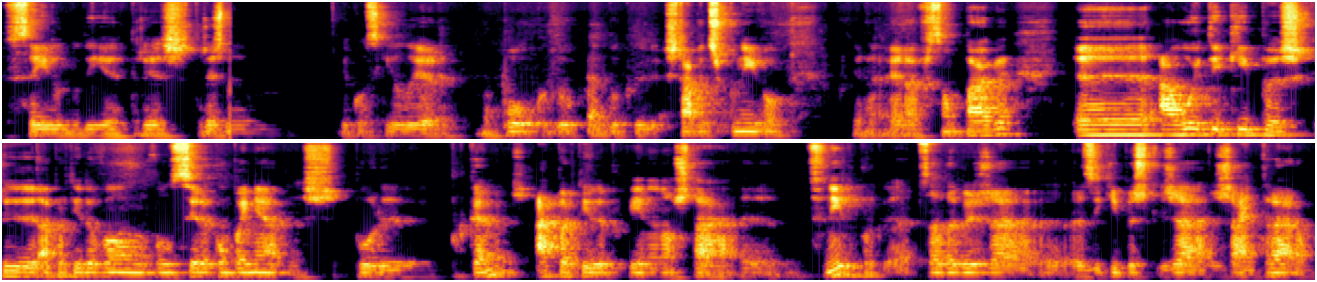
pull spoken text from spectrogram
saiu no dia 3, 3 de eu consegui ler um pouco do, do que estava disponível, era, era a versão paga. Uh, há oito equipas que, à partida, vão, vão ser acompanhadas por, câmaras, à partida porque ainda não está uh, definido, porque apesar de haver já uh, as equipas que já, já entraram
